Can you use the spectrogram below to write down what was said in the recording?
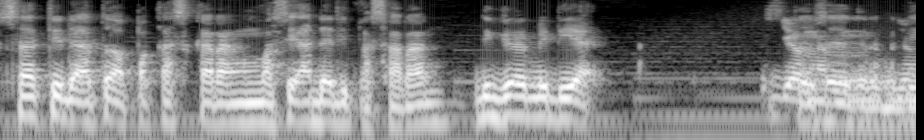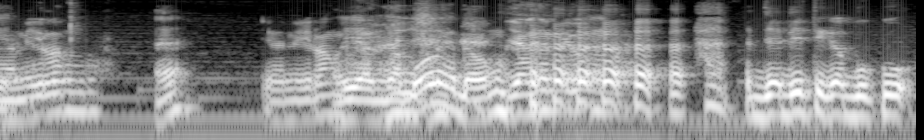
Saya tidak tahu apakah sekarang masih ada di pasaran di Gramedia. Jangan saya Gramedia. jangan hilang. Eh? Jangan hilang. Oh ya nggak boleh dong. jangan hilang. jadi tiga buku.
